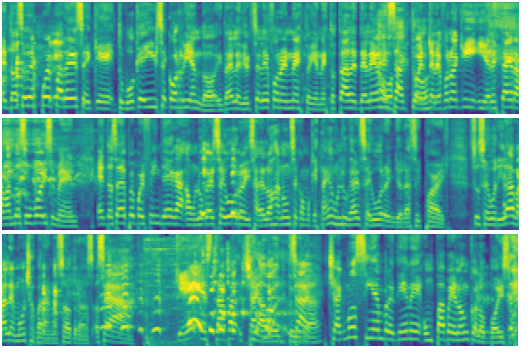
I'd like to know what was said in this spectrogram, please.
Entonces después parece que tuvo que irse corriendo. Entonces le dio el teléfono a Ernesto y Ernesto está desde lejos Exacto. con el teléfono aquí y él está grabando su voicemail. Entonces después por fin llega a un lugar seguro y salen los anuncios como que están en un lugar seguro en Jurassic Park. Su seguridad vale mucho para nosotros. O sea, ¿qué está pa- Chacmo, o sea, Chacmo siempre tiene un papelón con los voicemails.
